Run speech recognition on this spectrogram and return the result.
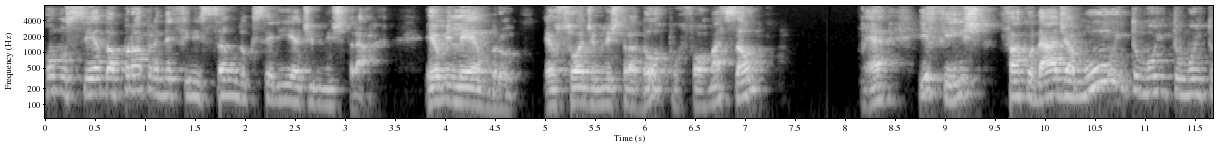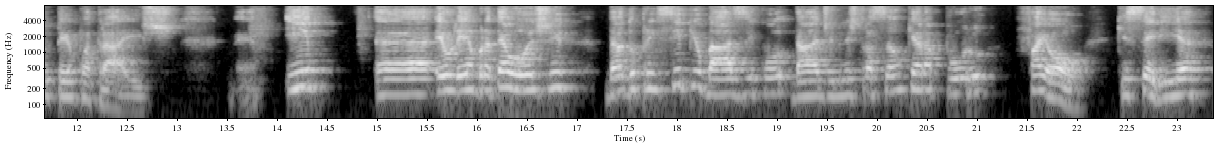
como sendo a própria definição do que seria administrar. Eu me lembro, eu sou administrador por formação, né, e fiz faculdade há muito, muito, muito tempo atrás. Né, e é, eu lembro até hoje da, do princípio básico da administração, que era puro FAIOL, que seria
